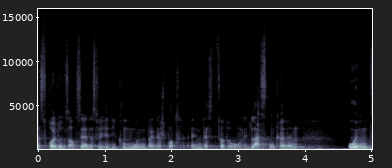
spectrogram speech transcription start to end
Das freut uns auch sehr, dass wir hier die Kommunen bei der Sportinvestförderung entlasten können. Und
